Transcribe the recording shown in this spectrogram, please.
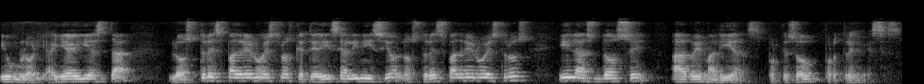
y un Gloria. Y ahí está los tres Padre Nuestros que te dice al inicio, los tres Padre Nuestros y las doce Ave Marías, porque son por tres veces.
